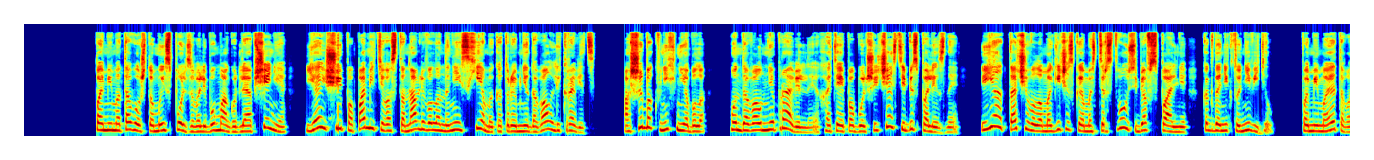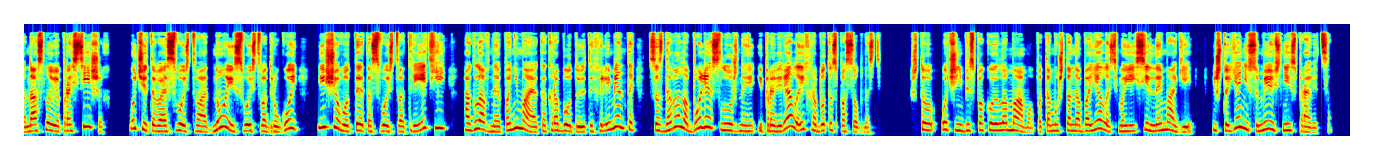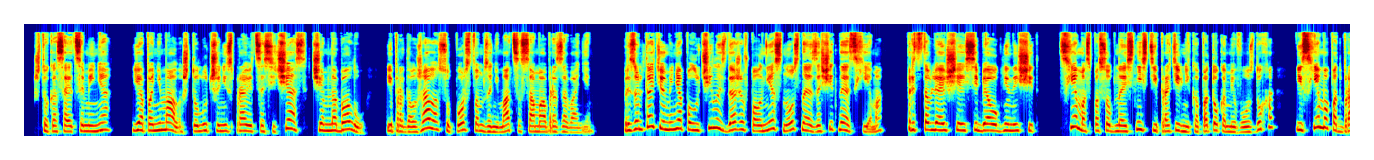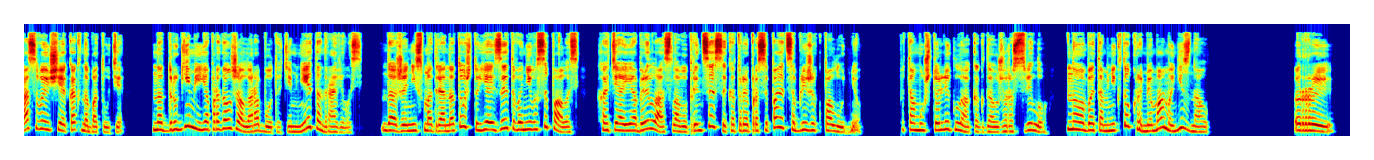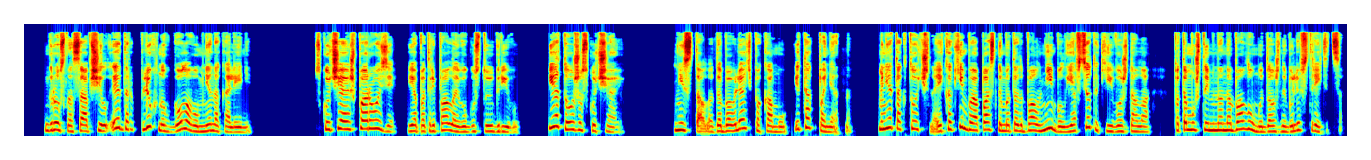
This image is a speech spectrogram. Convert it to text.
Помимо того, что мы использовали бумагу для общения, я еще и по памяти восстанавливала на ней схемы, которые мне давал Ликровец. Ошибок в них не было. Он давал мне правильные, хотя и по большей части бесполезные. И я оттачивала магическое мастерство у себя в спальне, когда никто не видел. Помимо этого, на основе простейших, Учитывая свойства одной и свойства другой, еще вот это свойство третьей, а главное, понимая, как работают их элементы, создавала более сложные и проверяла их работоспособность. Что очень беспокоило маму, потому что она боялась моей сильной магии и что я не сумею с ней справиться. Что касается меня, я понимала, что лучше не справиться сейчас, чем на балу, и продолжала с упорством заниматься самообразованием. В результате у меня получилась даже вполне сносная защитная схема, представляющая из себя огненный щит, схема, способная снести противника потоками воздуха, и схема, подбрасывающая, как на батуте. Над другими я продолжала работать, и мне это нравилось. Даже несмотря на то, что я из-за этого не высыпалась, хотя и обрела славу принцессы, которая просыпается ближе к полудню. Потому что легла, когда уже рассвело, но об этом никто, кроме мамы, не знал. «Ры!» – грустно сообщил Эдер, плюхнув голову мне на колени. «Скучаешь по Розе?» – я потрепала его густую гриву. «Я тоже скучаю. Не стала добавлять по кому, и так понятно. Мне так точно, и каким бы опасным этот бал ни был, я все-таки его ждала, потому что именно на балу мы должны были встретиться.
